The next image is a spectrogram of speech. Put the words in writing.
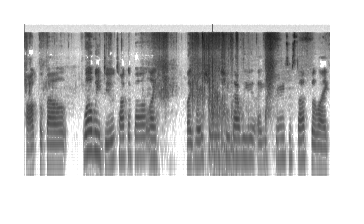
talk about well we do talk about like like racial issues that we like experience and stuff but like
